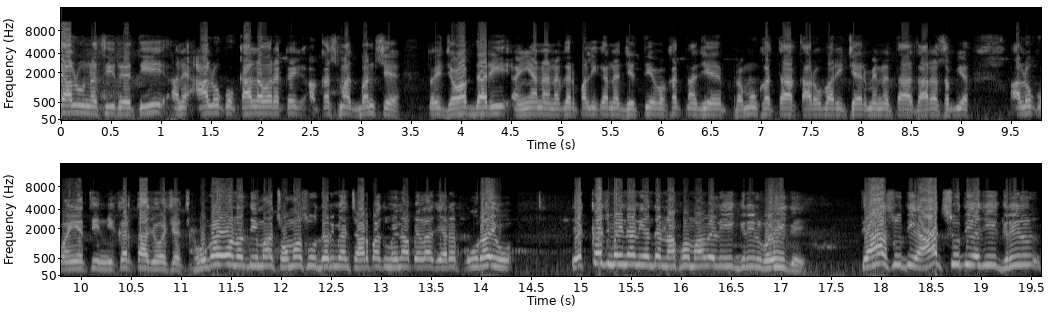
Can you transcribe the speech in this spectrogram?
ચાલુ નથી રહેતી અને આ લોકો કાલ સવારે કંઈક અકસ્માત બનશે, તો એ જવાબદારી અહીંયાના નગરપાલિકાના જે તે વખતના જે પ્રમુખ હતા, કારોબારી ચેરમેન હતા, ધારાસભ્ય, આ લોકો અહીંયાથી નીકળતા જ હોય છે. ભોગાવો નદીમાં ચોમાસું દરમિયાન ચાર પાંચ મહિના પહેલાં જ્યારે પૂર આવ્યું, એક જ મહિનાની અંદર નાખવામાં આવેલી એ ગ્રીલ વહી ગઈ. ત્યાર સુધી, આજ સુધી હજી ગ્રીલ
